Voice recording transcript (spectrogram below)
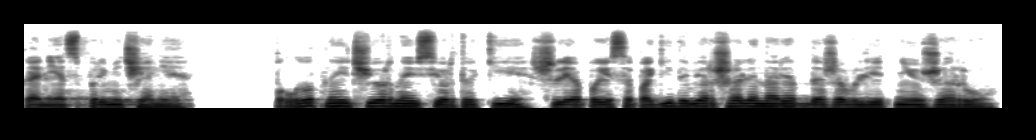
Конец примечания. Плотные черные сюртуки, шляпы и сапоги довершали наряд даже в летнюю жару.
